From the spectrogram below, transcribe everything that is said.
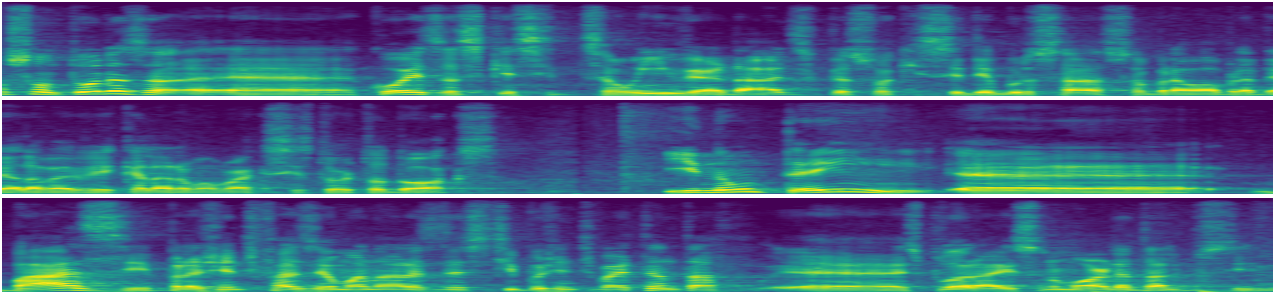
são todas é, coisas que se, são inverdades. A pessoa que se debruçar sobre a obra dela vai ver que ela era uma marxista ortodoxa e não tem é, base para a gente fazer uma análise desse tipo. A gente vai tentar é, explorar isso no maior detalhe possível.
